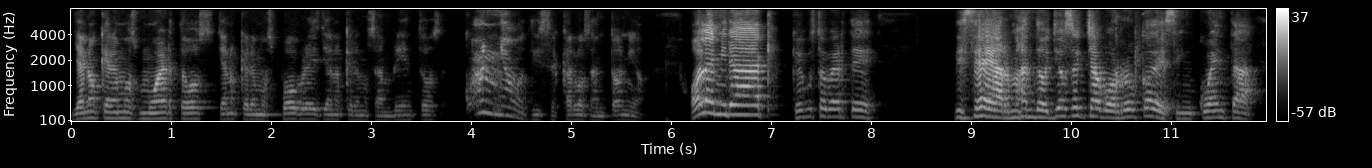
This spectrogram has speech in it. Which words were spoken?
Ya no queremos muertos, ya no queremos pobres, ya no queremos hambrientos. ¡Coño! Dice Carlos Antonio. Hola, Mirac, qué gusto verte. Dice Armando, yo soy chaborruco de 50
